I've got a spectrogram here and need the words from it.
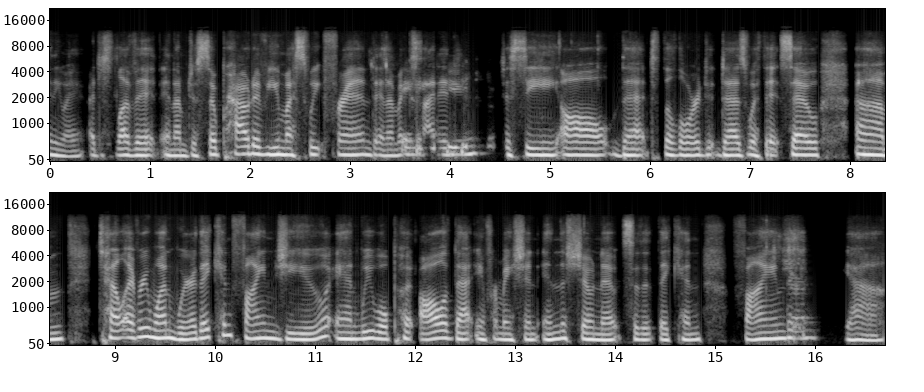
anyway, I just love it. And I'm just so proud of you, my sweet friend. And I'm Thank excited you. to see all that the Lord does with it. So um, tell everyone where they can find you. And we will put all of that information in the show notes so that they can find, sure. yeah,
